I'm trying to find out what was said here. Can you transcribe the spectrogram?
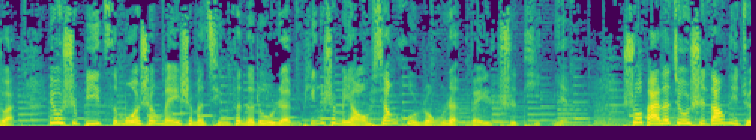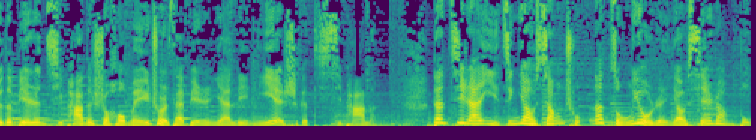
断，又是彼此陌生、没什么情分的路人，凭什么要相互容忍、维持体面？说白了，就是当你觉得别人奇葩的时候，没准在别人眼里你也是个奇葩呢。但既然已经要相处，那总有人要先让步。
